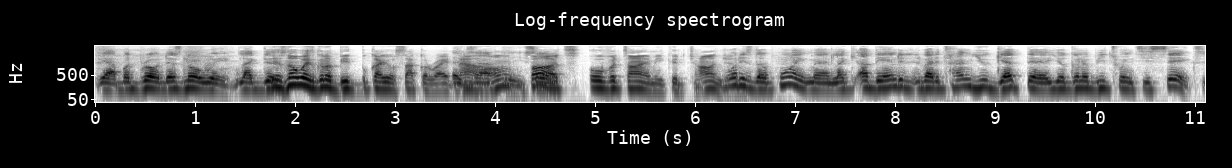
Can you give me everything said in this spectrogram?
yeah, but bro, there's no way. Like this, There's no way he's gonna beat Bukayo Saka right Exactly. now. So- But over time, he could challenge him. What is the point, man? Like at the end, of the, by the time you get there, you're gonna be 26.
